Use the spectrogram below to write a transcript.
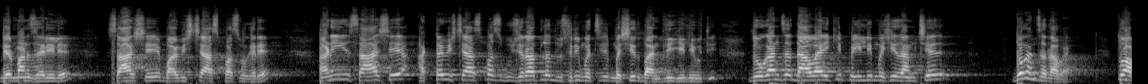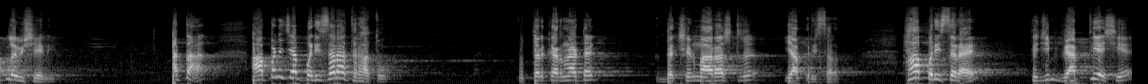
निर्माण झालेली आहे सहाशे बावीसच्या आसपास वगैरे. आणि सहाशे अठ्ठावीसच्या आसपास गुजरातला दुसरी मशी मशीद बांधली गेली होती. दोघांचा दावा आहे की पहिली मशीद आमची दोघांचा दावा आहे. तो आपला विषय नाही. आता आपण ज्या परिसरात राहतो उत्तर कर्नाटक दक्षिण महाराष्ट्र या परिसरात. हा परिसर आहे त्याची व्याप्ती अशी आहे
